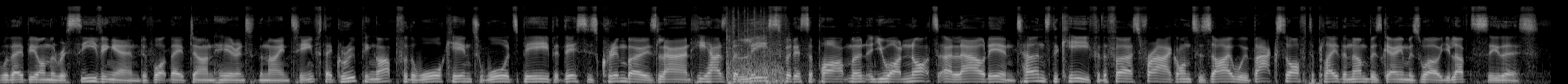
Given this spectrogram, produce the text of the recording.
will they be on the receiving end of what they've done here into the 19th? They're grouping up for the walk in towards B, but this is Krimbo's land. He has the lease for this apartment, and you are not allowed in. Turns the key for the first frag onto ZywOo. Backs off to play the numbers game as well. You love to see this.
